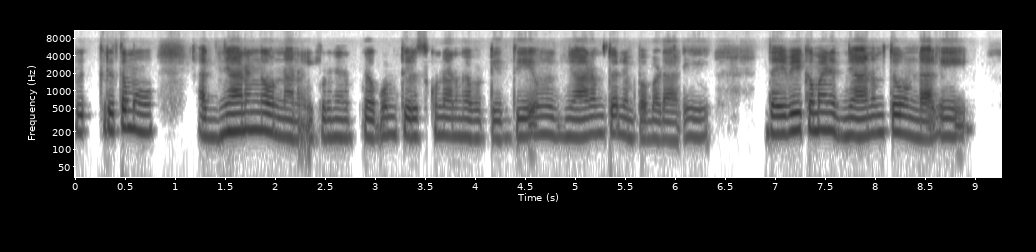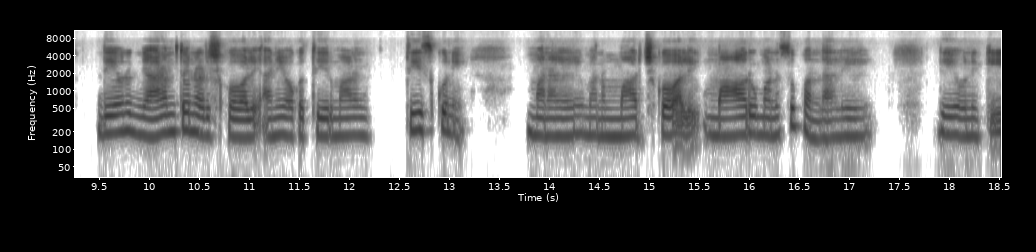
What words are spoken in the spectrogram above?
క్రితము అజ్ఞానంగా ఉన్నాను. ఇప్పుడు నేను ప్రభువుని తెలుసుకున్నాను కాబట్టి దేవుని జ్ఞానంతో నింపబడాలి. దైవికమైన జ్ఞానంతో ఉండాలి. దేవుని జ్ఞానంతో నడుచుకోవాలి అని ఒక తీర్మానం తీసుకుని మనల్ని మనం మార్చుకోవాలి. మారు మనసు పొందాలి. దేవునికి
